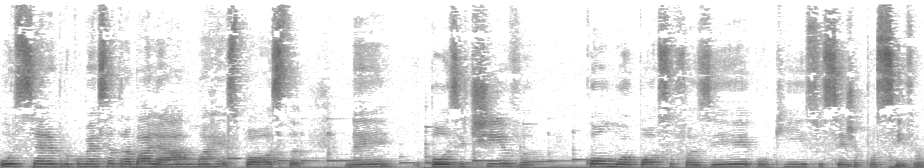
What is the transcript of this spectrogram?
o cérebro começa a trabalhar numa resposta né, positiva. Como eu posso fazer com que isso seja possível?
